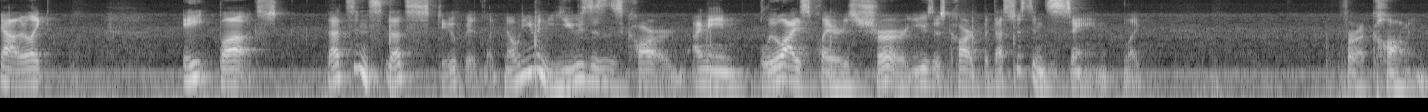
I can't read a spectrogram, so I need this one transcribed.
yeah, they're like eight bucks. That's ins- that's stupid. Like nobody even uses this card. I mean, Blue Eyes players sure use this card, but that's just insane. Like for a common.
